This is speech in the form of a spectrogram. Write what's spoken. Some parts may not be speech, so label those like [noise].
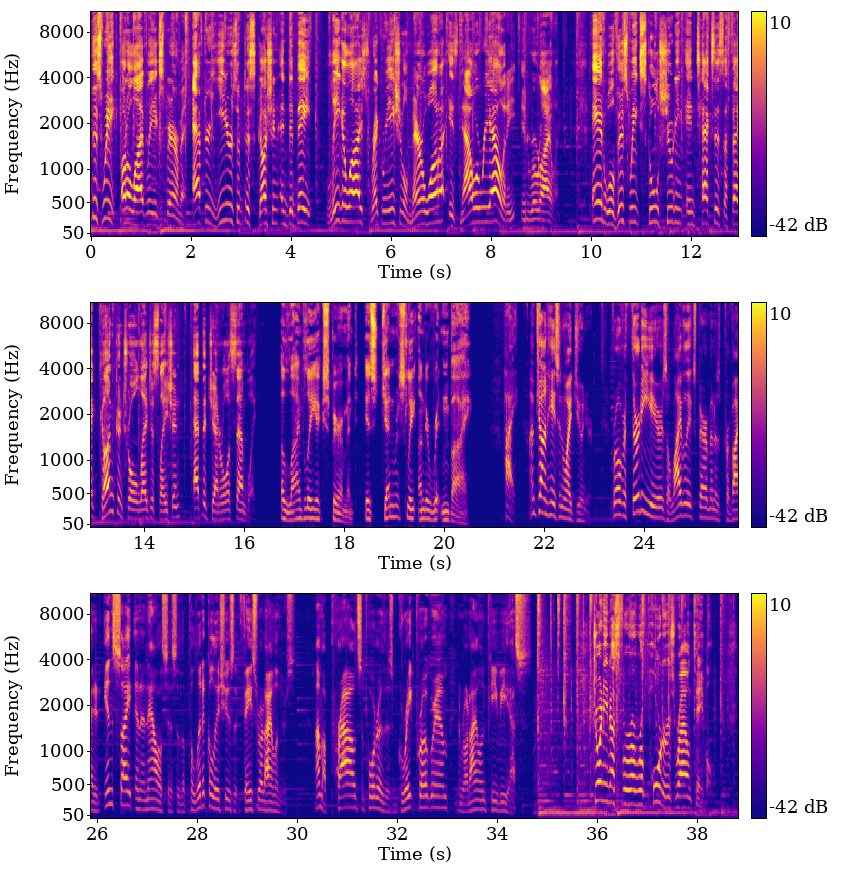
This week on a lively experiment, after years of discussion and debate, legalized recreational marijuana is now a reality in Rhode Island. And will this week's school shooting in Texas affect gun control legislation at the General Assembly? A lively experiment is generously underwritten by. Hi, I'm John Hazen White Jr. For over 30 years, A Lively Experiment has provided insight and analysis of the political issues that face Rhode Islanders. I'm a proud supporter of this great program and Rhode Island PBS. Joining us for a reporter's roundtable,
